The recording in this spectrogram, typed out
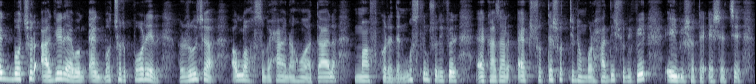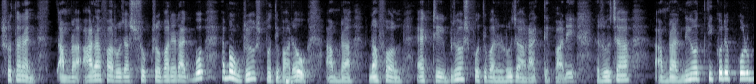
এক বছর আগের এবং এক বছর পরের রোজা আল্লাহ সুবাহানা হুয়া তালা মাফ করে দেন। মুসলিম শরীফের এক হাজার একশো তেষট্টি নম্বর হাদিস শরীফে এই বিষয়টা এসেছে। সুতরাং আমরা আরাফা রোজা শুক্রবারে রাখব এবং বৃহস্পতিবারেও আমরা নফল একটি বৃহস্পতিবারের রোজা রাখতে পারি। রোজা আমরা নিয়ত কি করে করব?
